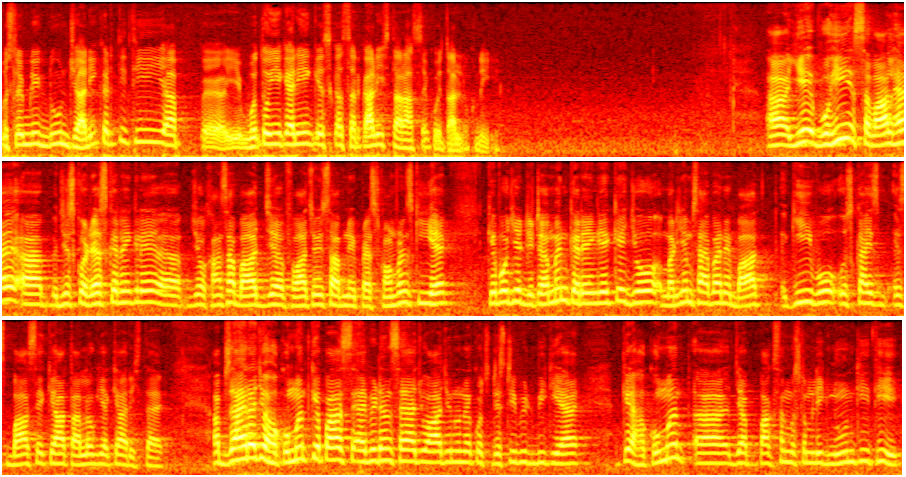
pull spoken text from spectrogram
मुस्लिम लीग नून जारी करती थी या वो तो ये कह रही है कि इसका सरकारी इश्तहारात से कोई ताल्लुक नहीं है। ये वही सवाल है जिसको एड्रेस करने के लिए जो खान साहब आज फवाद चौधरी साहब ने प्रेस कॉन्फ्रेंस की है, कि वो ये डिटर्मिन करेंगे कि जो मरियम साहबा ने बात की, वो उसका इस इस बात से क्या ताल्लुक या क्या रिश्ता है। अब ज़ाहिर है जो हुकूमत के पास एविडेंस है, जो आज उन्होंने कुछ डिस्ट्रीब्यूट भी किया है, कि हुकूमत जब पाकिस्तान मुस्लिम लीग नून की थी,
